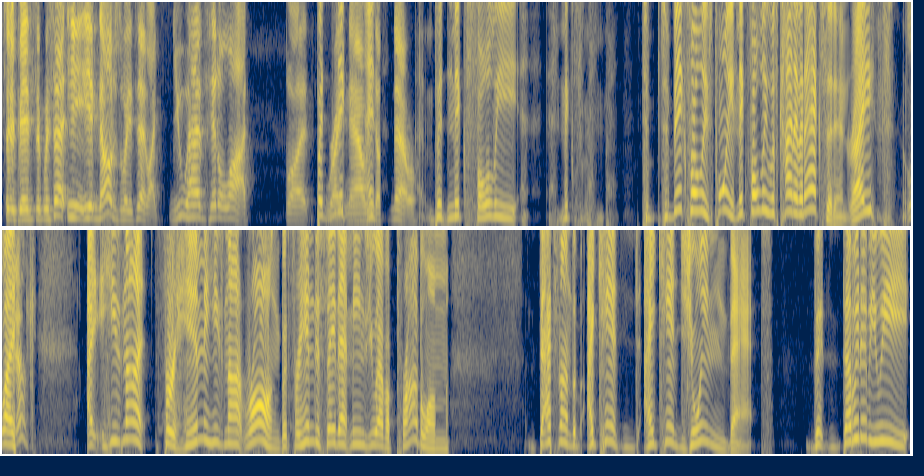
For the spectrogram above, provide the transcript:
So he basically said he, he acknowledges what he said. Like you have hit a lot, but, But right Nick- now he and- doesn't know. but Mick Foley, Mick, to to Mick Foley's point, Mick Foley was kind of an accident, right? Like, Yeah. I, he's not for him. He's not wrong, but for him to say that means you have a problem, that's not the. I can't. I can't join that. The WWE,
